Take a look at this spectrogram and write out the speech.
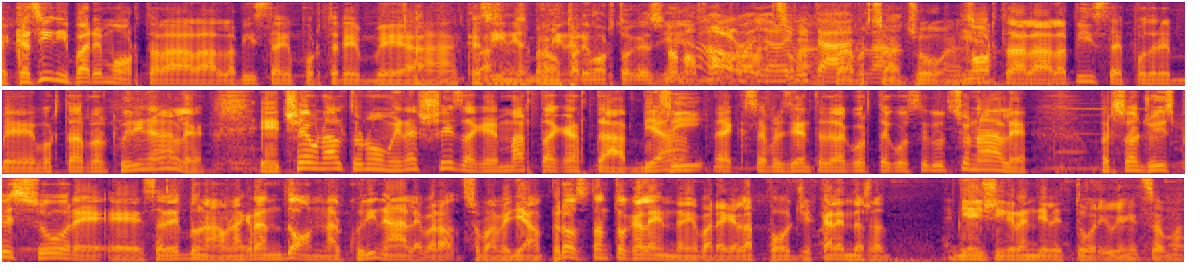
Eh, Casini pare morta la, la- la pista che porterebbe a Casini. Ah, sembra un pare morto Casini. No, no, No, morto, insomma. una persona giovane. Morta la, la pista e potrebbe portarlo al Quirinale. E c'è un altro nome in ascesa che è Marta Cartabbia, Sì. ex presidente della Corte Costituzionale, un personaggio di spessore, eh, sarebbe una, una gran donna al Quirinale, però insomma vediamo. Però soltanto Calenda mi pare che l'appoggi Calenda ha 10 grandi elettori, quindi insomma...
